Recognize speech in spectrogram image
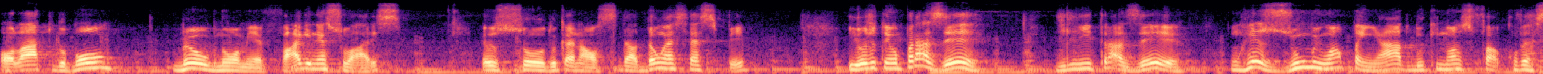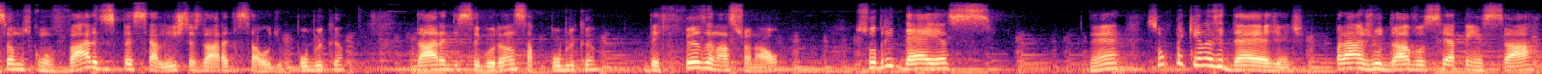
Olá, tudo bom? Meu nome é Wagner Soares, eu sou do canal Cidadão SSP e hoje eu tenho o prazer de lhe trazer um resumo e um apanhado do que nós conversamos com vários especialistas da área de saúde pública, da área de segurança pública, defesa nacional, sobre ideias, né? São pequenas ideias, gente, para ajudar você a pensar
